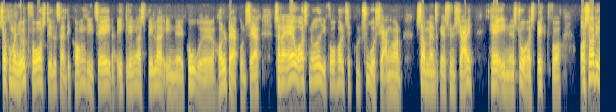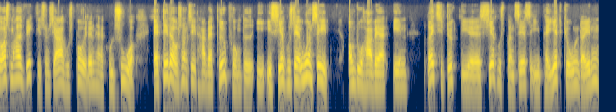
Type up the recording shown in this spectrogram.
så kunne man jo ikke forestille sig, at det kongelige teater ikke længere spiller en øh, god øh, Holberg-koncert. Så der er jo også noget i forhold til kulturgenren, som man skal, synes jeg, have en øh, stor respekt for. Og så er det jo også meget vigtigt, synes jeg, at huske på i den her kultur, at det, der jo sådan set har været drivpunktet i, i cirkus, det er uanset om du har været en rigtig dygtig uh, cirkusprinsesse i pajetkjolen derinde.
